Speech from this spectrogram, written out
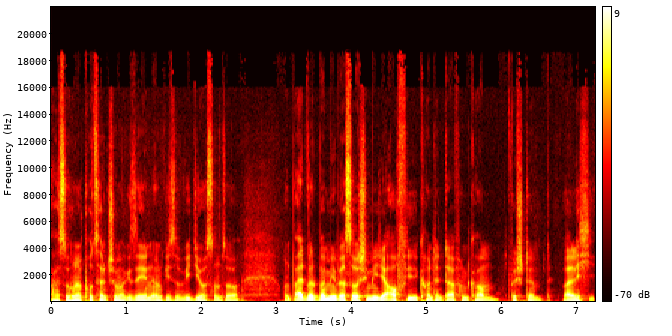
hast du 100% schon mal gesehen, irgendwie so Videos und so. Und bald wird bei mir bei Social Media auch viel Content davon kommen, bestimmt, weil ich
